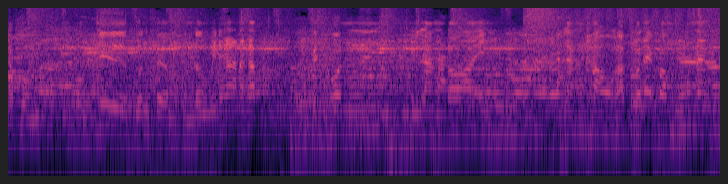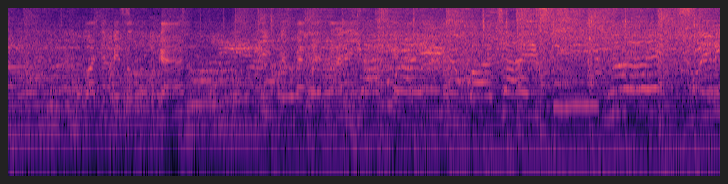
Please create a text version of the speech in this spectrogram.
กับผมผมชื่อบุญเสริมขุนดงวิทยานะครับ เป็นคนมีหลังดอยหลังเขาครับก็ได้ความรู้นะบอกว่าจะเป็นประสบการณ์ที่เปลี่ยนแปลงอะไรใจสีเลยสวยไม่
